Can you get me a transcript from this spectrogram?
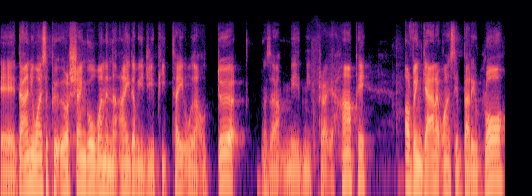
Uh, Daniel wants to put over Shingo winning the IWGP title. That'll do it, as that made me pretty happy. Irving Garrett wants to bury Raw.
